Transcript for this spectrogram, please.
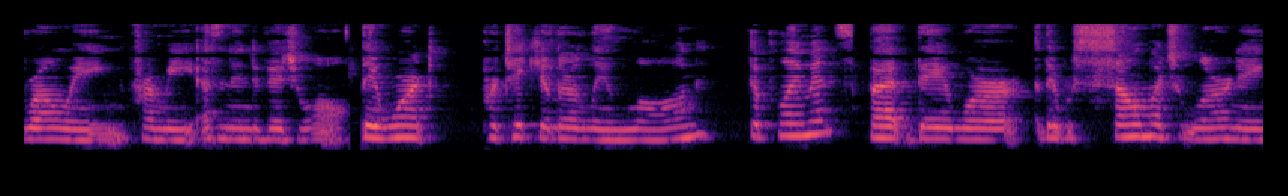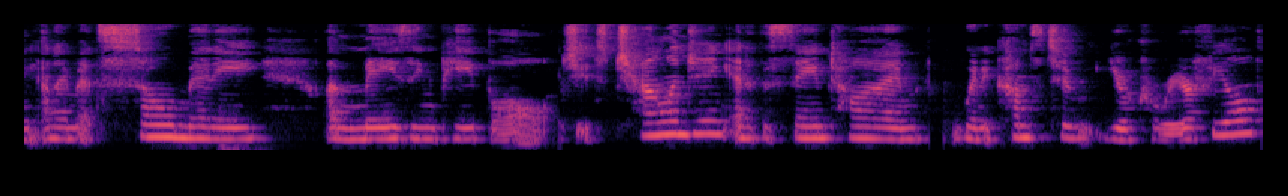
growing for me as an individual. They weren't particularly long deployments, but they were there was so much learning and I met so many amazing people. It's challenging, and at the same time, when it comes to your career field,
